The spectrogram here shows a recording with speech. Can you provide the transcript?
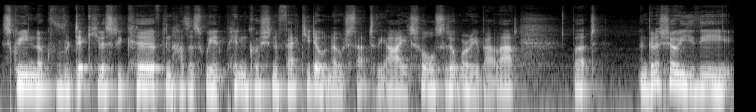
screen look ridiculously curved and has this weird pincushion effect. You don't notice that to the eye at all so don't worry about that. But I'm going to show you the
